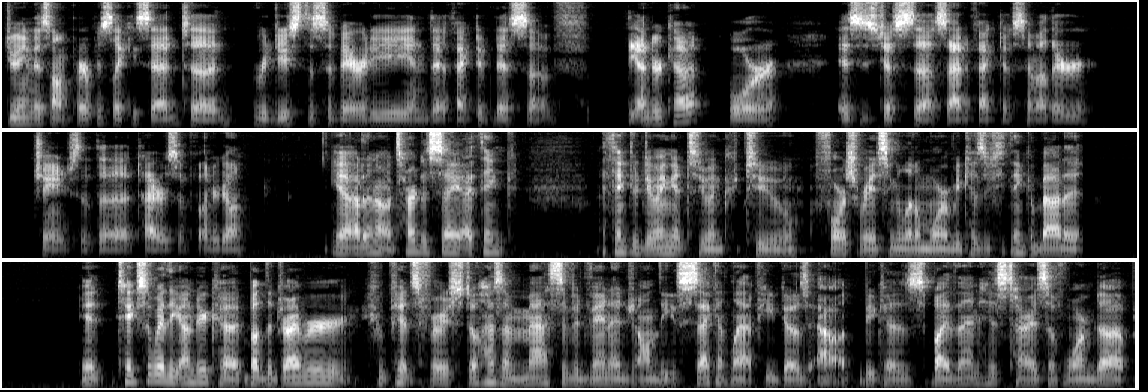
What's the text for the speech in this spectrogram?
doing this on purpose, like you said, to reduce the severity and the effectiveness of the undercut, or is this just a side effect of some other change that the tires have undergone? Yeah, I don't know. It's hard to say. I think, I think they're doing it to to force racing a little more because if you think about it, it takes away the undercut, but the driver who pits first still has a massive advantage on the second lap he goes out because by then his tires have warmed up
